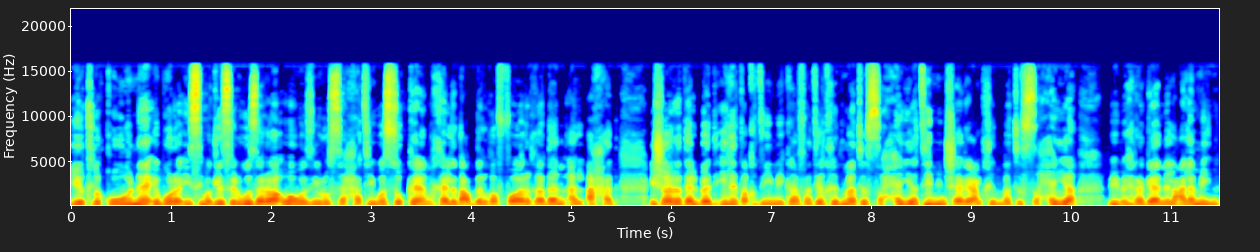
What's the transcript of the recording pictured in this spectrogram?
يطلق نائب رئيس مجلس الوزراء ووزير الصحة والسكان خالد عبد الغفار غدا الأحد. إشارة البدء لتقديم كافة الخدمات الصحية من شارع الخدمة الصحية بمهرجان العالمين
